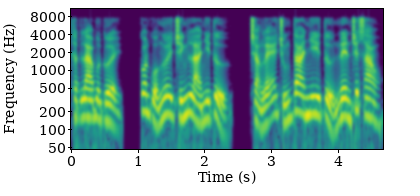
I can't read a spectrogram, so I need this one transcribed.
Thật là buồn cười, con của ngươi chính là Nhi tử, chẳng lẽ chúng ta Nhi tử nên chết sao?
